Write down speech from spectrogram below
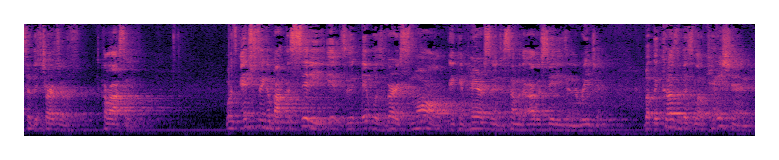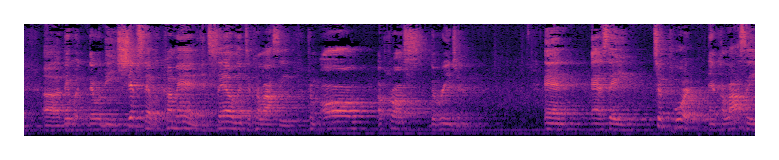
to the church of Colossae. What's interesting about the city is it was very small in comparison to some of the other cities in the region. But because of its location, uh, there, would, there would be ships that would come in and sail into Colossae from all across the region. And as they took port in Colossae,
